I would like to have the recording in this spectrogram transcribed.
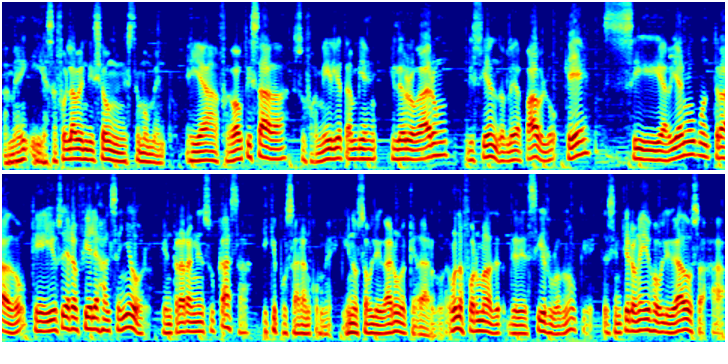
Amén. Y esa fue la bendición en este momento. Ella fue bautizada, su familia también, y le rogaron diciéndole a Pablo que si habían encontrado que ellos eran fieles al Señor, que entraran en su casa y que posaran con él. Y nos obligaron a quedarnos. Una forma de, decirlo, ¿no? Que se sintieron ellos obligados a,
